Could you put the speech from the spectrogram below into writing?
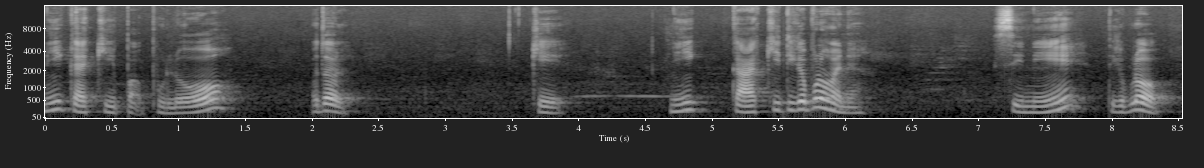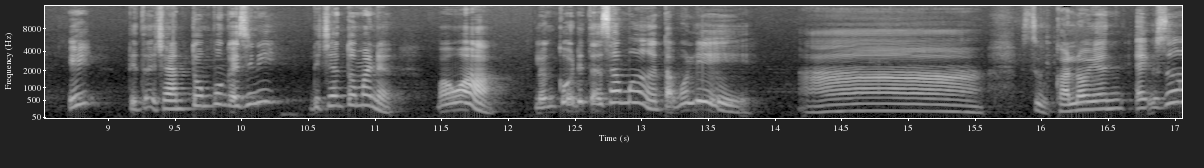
Ni kaki 40. Betul? Okay. Ni kaki 30 mana? Sini 30. Eh, dia tak cantum pun kat sini. Dia cantum mana? Bawah. Lengkuk dia tak sama. Tak boleh. Ah. So, kalau yang X tu?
